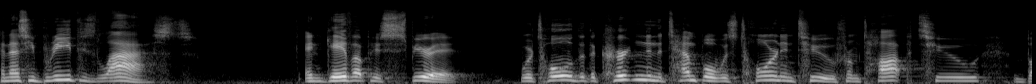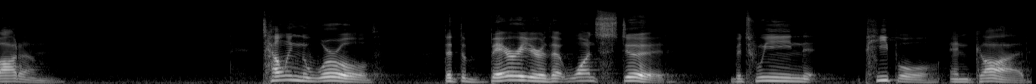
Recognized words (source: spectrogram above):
And as He breathed His last and gave up His Spirit, we're told that the curtain in the temple was torn in two from top to bottom, telling the world that the barrier that once stood between people and God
